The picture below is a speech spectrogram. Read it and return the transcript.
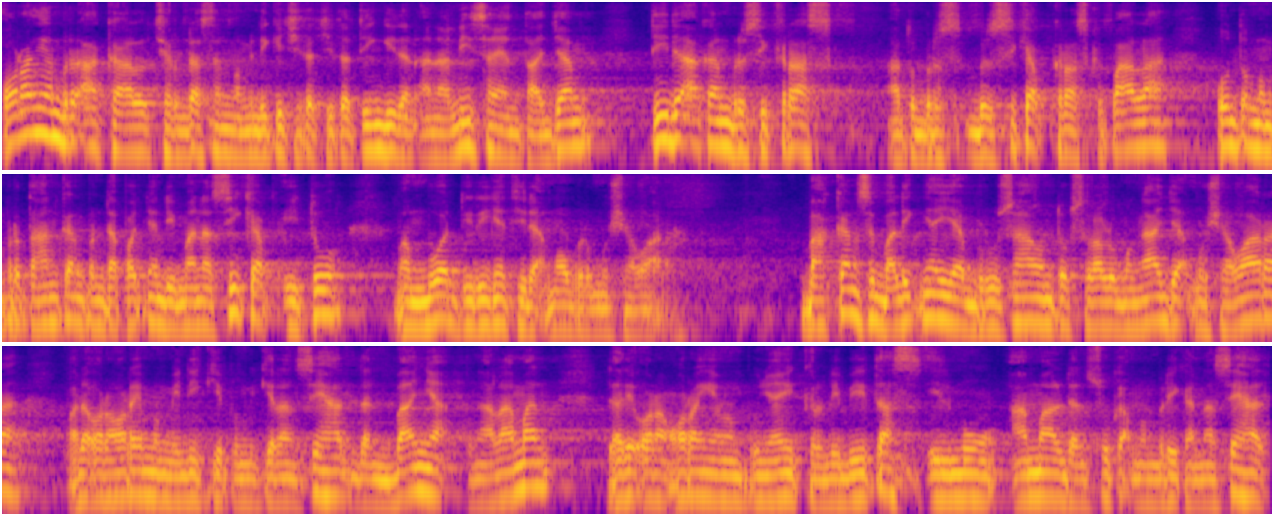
Orang yang berakal, cerdas dan memiliki cita-cita tinggi dan analisa yang tajam tidak akan bersikeras atau bersikap keras kepala untuk mempertahankan pendapatnya di mana sikap itu membuat dirinya tidak mau bermusyawarah. Bahkan sebaliknya ia berusaha untuk selalu mengajak musyawarah pada orang-orang yang memiliki pemikiran sehat dan banyak pengalaman dari orang-orang yang mempunyai kredibilitas, ilmu, amal dan suka memberikan nasihat.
